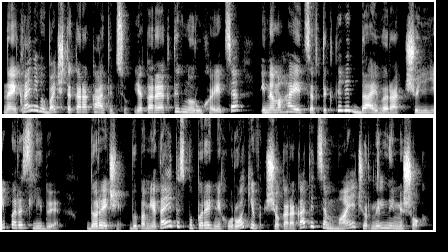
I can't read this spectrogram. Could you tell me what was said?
На екрані ви бачите каракатицю, яка реактивно рухається і намагається втекти від дайвера, що її переслідує. До речі, ви пам'ятаєте з попередніх уроків, що каракатиця має чорнильний мішок.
